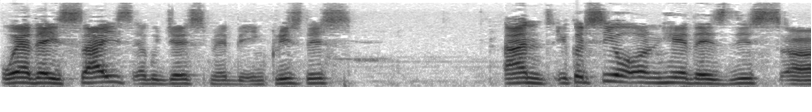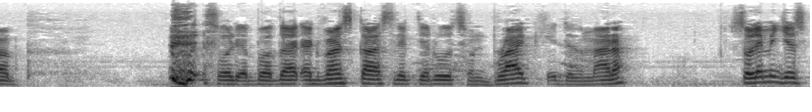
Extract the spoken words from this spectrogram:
where there is size. I could just maybe increase this. And you can see on here there's this uh, sorry about that advanced color selected routes on black it doesn't matter. So let me just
